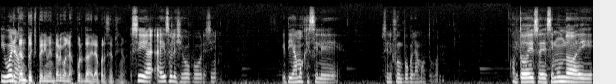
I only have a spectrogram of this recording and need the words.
y bueno, De tanto experimentar con las puertas de la percepción. sí, a, a eso le llegó, pobre, sí. Digamos que se le, se le fue un poco la moto con, con todo eso, ese mundo eh,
